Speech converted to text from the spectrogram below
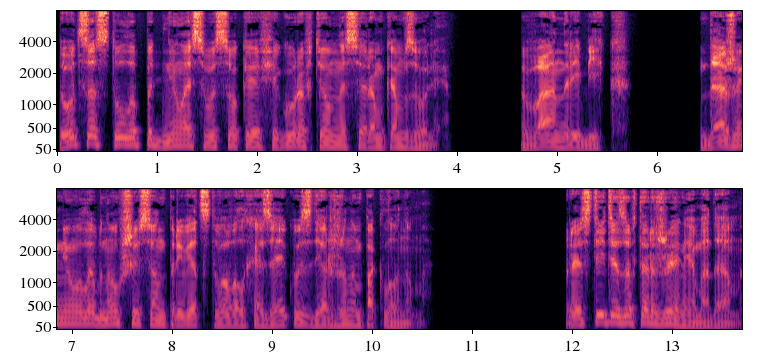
Тут со стула поднялась высокая фигура в темно-сером камзоле. Ван Рибик. Даже не улыбнувшись, он приветствовал хозяйку сдержанным поклоном. «Простите за вторжение, мадам»,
